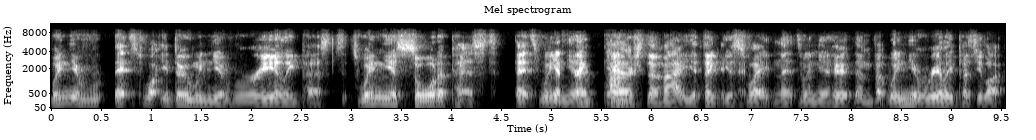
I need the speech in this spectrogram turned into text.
When you, that's what you do when you're really pissed. It's when you're sort of pissed. That's when You you, think, yeah. punish them, eh? You think you're sweet, and that's when you hurt them. But when you're really pissed, you're like,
